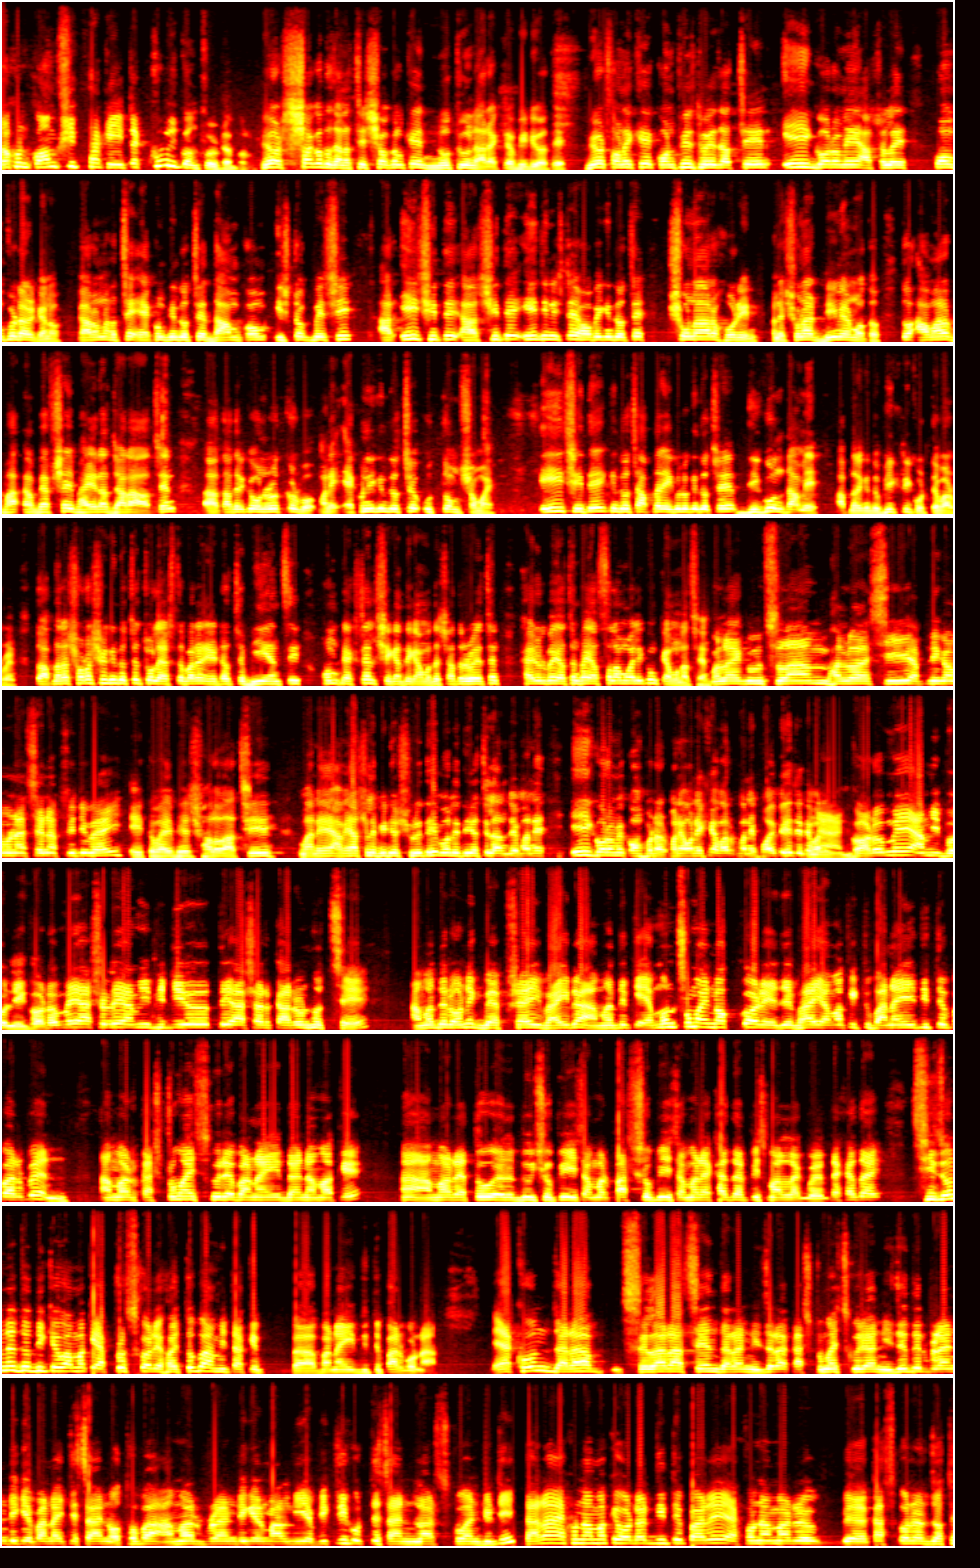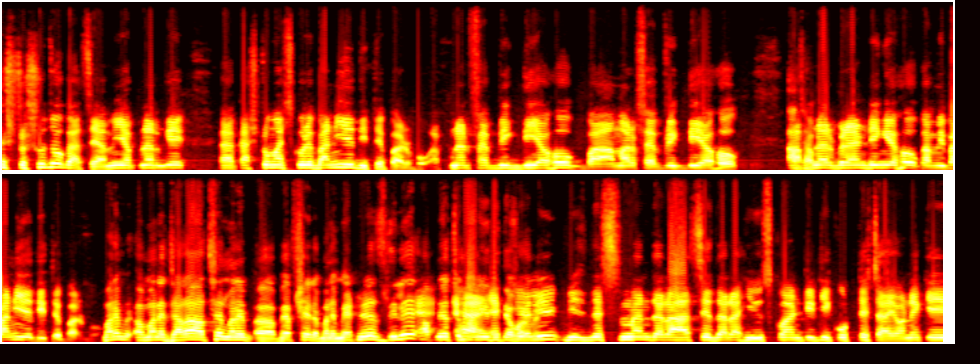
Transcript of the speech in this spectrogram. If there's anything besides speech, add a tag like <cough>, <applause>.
যখন কম শীত থাকে এটা খুবই কমফোর্টেবল ভিউয়ার্স স্বাগত জানাচ্ছি সকলকে নতুন আর একটা ভিডিওতে। ভিউয়ার্স অনেকে কনফিউজড হয়ে যাচ্ছেন এই গরমে আসলে কমফোর্টার কেন? কারণ হচ্ছে এখন কিন্তু হচ্ছে দাম কম স্টক বেশি আর এই শীতে, আর শীতে এই জিনিসটাই হবে কিন্তু হচ্ছে সোনার হরিণ মানে সোনার ডিমের মতো। তো আমার ব্যবসায়ী ভাইয়েরা যারা আছেন তাদেরকে অনুরোধ করব মানে এখনই কিন্তু হচ্ছে উত্তম সময়। এই শীতে কিন্তু হচ্ছে আপনারা এগুলো কিন্তু হচ্ছে দ্বিগুণ দামে আপনারা কিন্তু বিক্রি করতে পারবেন। তো আপনারা সরাসরি কিন্তু হচ্ছে চলে আসতে পারেন। এটা হচ্ছে বিএনসি হোম টেক্সটাইল সেখান থেকে আমাদের সাথে রয়েছেন খাইরুল ভাই আছেন। ভাই আসসালামু আলাইকুম কেমন আছেন? ওয়ালাইকুম আসসালাম ভালো আছি। আপনি কেমন আছেন আফ্রিদি ভাই? এই তো ভাই বেশ ভালো আছি। মানে আমি আসলে ভিডিও শুরুতেই বলে দিয়েছিলাম যে মানে এই গরমে কমফোর্টার মানে অনেকে আবার মানে ভয় পেয়ে যেতে পারে। গরমে আমি বলি গরমে আসলে আমি ভিডিওতে আসার কারণ হচ্ছে আমাদের অনেক ব্যবসায়ী ভাইরা আমাদেরকে এমন সময় নক করে যে, ভাই, আমাকে একটু বানাই দিতে পারবেন? আমার কাস্টমাইজ করে বানাই দেন আমাকে। হ্যাঁ আমার এত দুইশো পিস আমার পাঁচশো পিস আমার এক হাজার পিস মাল লাগবে। দেখা যায় সিজনে যদি কেউ আমাকে অ্যাপ্রোচ করে হয়তো বা আমি তাকে বানাই দিতে পারব না। এখন যারা সেলার আছেন যারা নিজেরা কাস্টমাইজ করে নিজেদের ব্র্যান্ডিং এ বানাইতে চান অথবা আমার ব্র্যান্ডিং এর মাল নিয়ে বিক্রি করতে চান লার্জ কোয়ান্টিটি তারা এখন আমাকে অর্ডার দিতে পারে। এখন আমার কাজ করার যথেষ্ট সুযোগ আছে। আমি আপনাকে কাস্টমাইজ করে বানিয়ে দিতে পারব। আপনার ফ্যাব্রিক দিয়া হোক বা আমার ফ্যাব্রিক দিয়া হোক আচ্ছা। আপনার ব্র্যান্ডিং এ হোক আমি বানিয়ে দিতে পারব। মানে মানে যারা আছেন মানে ব্যবসায়ীরা মানে ম্যাটেরিয়ালস দিলে আপনি হচ্ছে হ্যাঁ, বানিয়ে দিতে পারবেন। অ্যাকচুয়ালি বিজনেসম্যান যারা আছে যারা হিউজ কোয়ান্টিটি করতে চায় অনেকে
